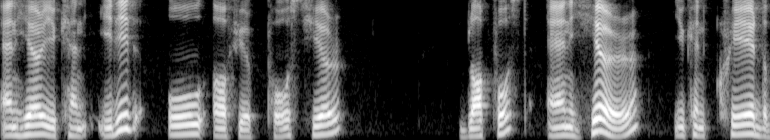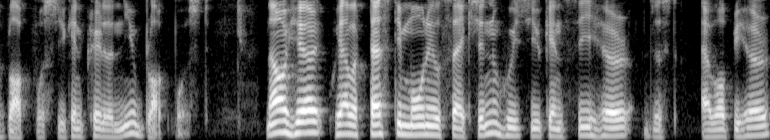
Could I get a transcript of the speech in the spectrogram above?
And here you can edit all of your posts here blog post and here you can create the blog post. You can create a new blog post. Now here we have a testimonial section which you can see here just above here.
